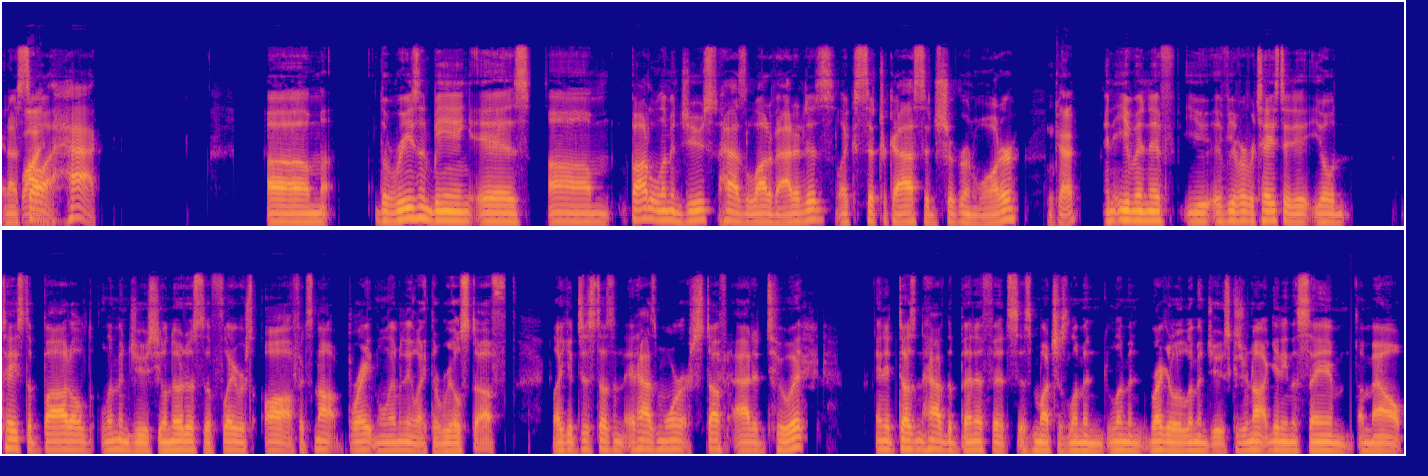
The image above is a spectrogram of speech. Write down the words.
And I saw a hack. Um, the reason being is um, bottled lemon juice has a lot of additives like citric acid, sugar, and water. Okay, And even if you if you've ever tasted it, you'll taste the bottled lemon juice. You'll notice the flavor's off. It's not bright and lemony like the real stuff. Like it just doesn't. It has more stuff added to it, and it doesn't have the benefits as much as lemon lemon regular lemon juice because you're not getting the same amount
